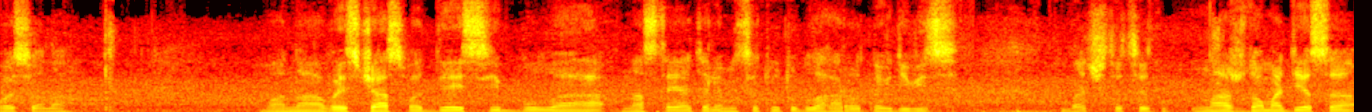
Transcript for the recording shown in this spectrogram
Ось вона. Вона весь час в Одесі була настоятелем Інституту благородних дівіць. Бачите, це наш дом Одеса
